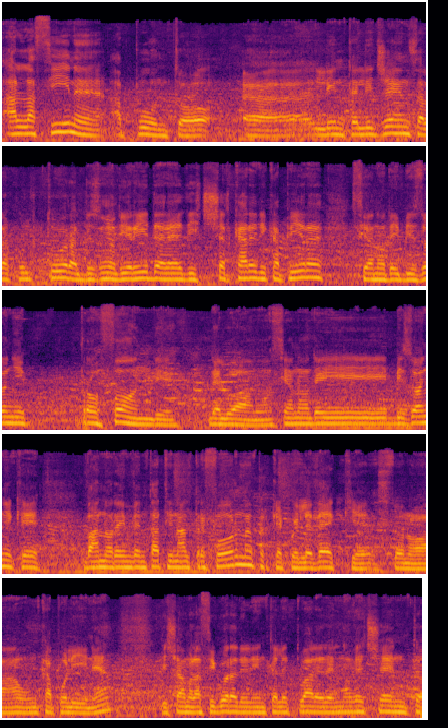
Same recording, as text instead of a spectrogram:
alla fine appunto eh, l'intelligenza, la cultura, il bisogno di ridere, di cercare di capire siano dei bisogni profondi dell'uomo, siano dei bisogni che vanno reinventati in altre forme perché quelle vecchie sono a un capolinea, diciamo la figura dell'intellettuale del Novecento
